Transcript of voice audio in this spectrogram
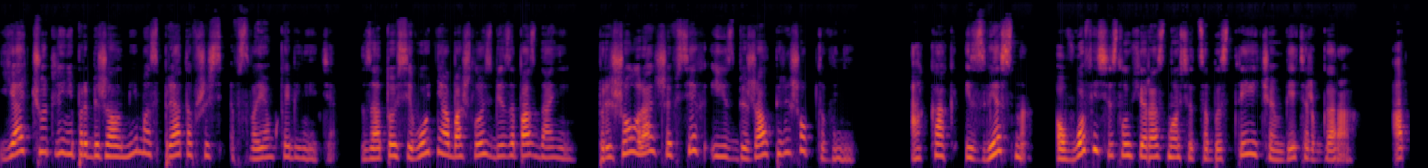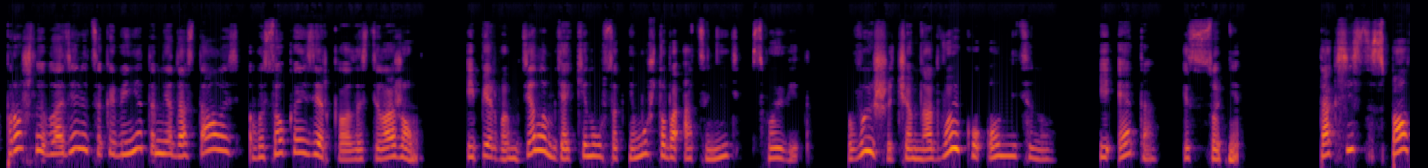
Я чуть ли не пробежал мимо, спрятавшись в своем кабинете. Зато сегодня обошлось без опозданий. Пришел раньше всех и избежал перешептываний. А как известно, в офисе слухи разносятся быстрее, чем ветер в горах. От прошлой владелицы кабинета мне досталось высокое зеркало за стеллажом, и первым делом я кинулся к нему, чтобы оценить свой вид. Выше, чем на двойку, он не тянул. И это из сотни. Таксист спал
